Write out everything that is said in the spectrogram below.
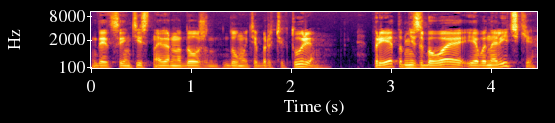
Scientist, наверное, должен думать об архитектуре. При этом не забывая и об аналитике,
